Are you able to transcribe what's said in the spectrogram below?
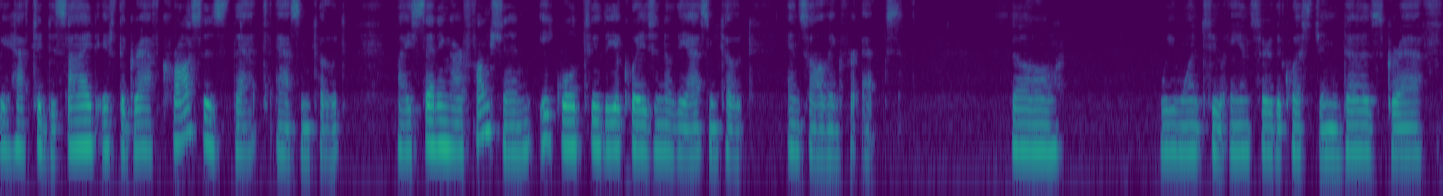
we have to decide if the graph crosses that asymptote by setting our function equal to the equation of the asymptote and solving for x. So we want to answer the question, does graph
